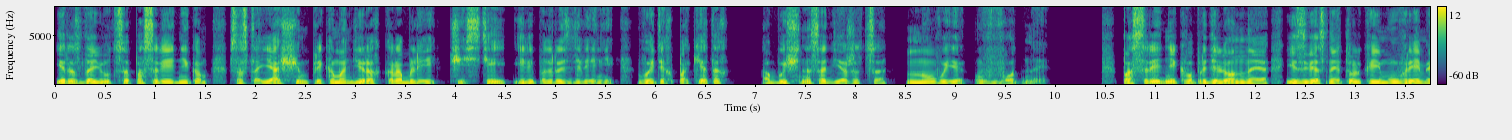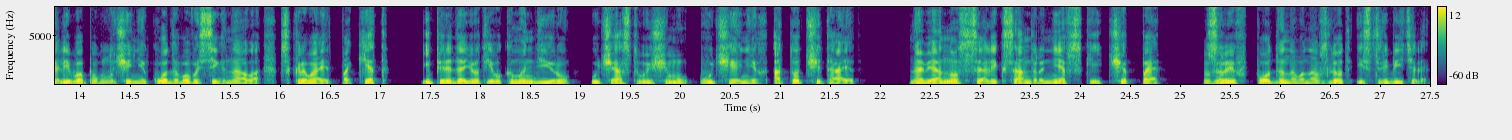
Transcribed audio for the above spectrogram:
и раздаются посредникам, состоящим при командирах кораблей, частей или подразделений. В этих пакетах обычно содержатся новые вводные. Посредник в определенное, известное только ему время, либо по получении кодового сигнала вскрывает пакет и передает его командиру, участвующему в учениях, а тот читает на авианосце Александр Невский ЧП взрыв подданного на взлет истребителя.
